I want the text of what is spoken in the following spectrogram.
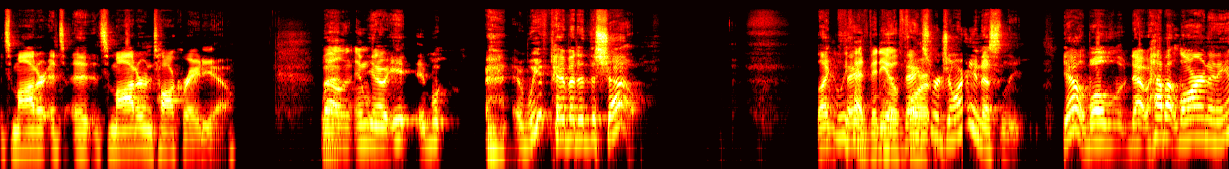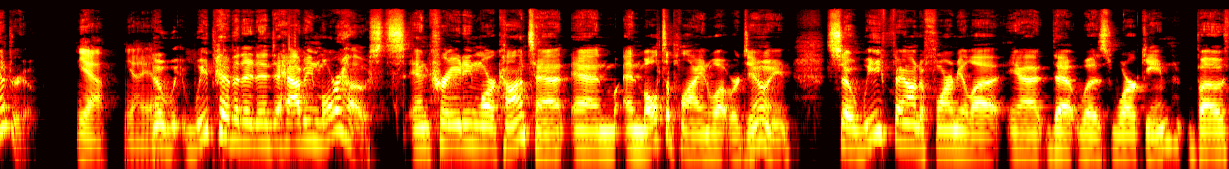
it's modern it's it's modern talk radio. But, well, and you know, it, it, we've pivoted the show. Like we've thank, had video. Thanks for, for joining us. Yeah. Well, now, how about Lauren and Andrew? Yeah, yeah, yeah. You know, we, we pivoted into having more hosts and creating more content and and multiplying what we're doing. So we found a formula and, that was working both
